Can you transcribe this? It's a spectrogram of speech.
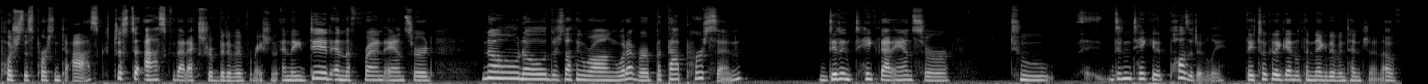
pushed this person to ask, just to ask for that extra bit of information. And they did, and the friend answered, No, no, there's nothing wrong, whatever. But that person didn't take that answer to, didn't take it positively. They took it again with a negative intention of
